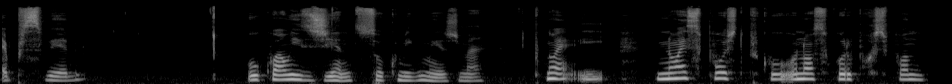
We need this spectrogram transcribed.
a perceber o quão exigente sou comigo mesma. Porque não é. E, não é suposto, porque o, nosso corpo responde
